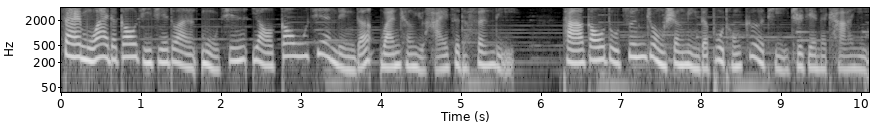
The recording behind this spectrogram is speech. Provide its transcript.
在母爱的高级阶段，母亲要高屋建瓴地完成与孩子的分离，她高度尊重生命的不同个体之间的差异，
